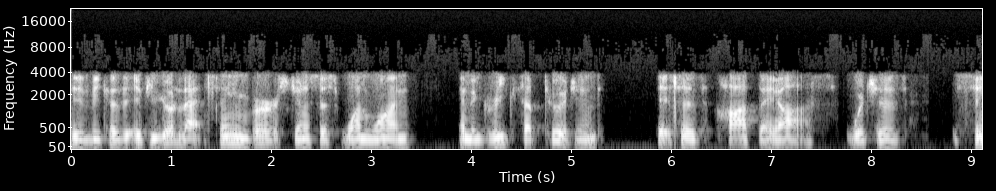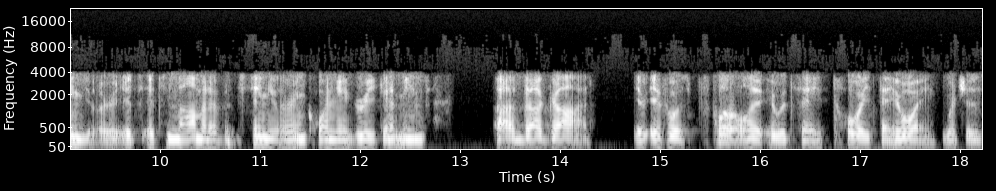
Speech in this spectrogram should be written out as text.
is because if you go to that same verse, Genesis 1 1, in the Greek Septuagint, it says ha theos, which is singular. It's it's nominative singular in Koine Greek, and it means uh, the God. If, if it was plural, it, it would say toi theoi, which is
